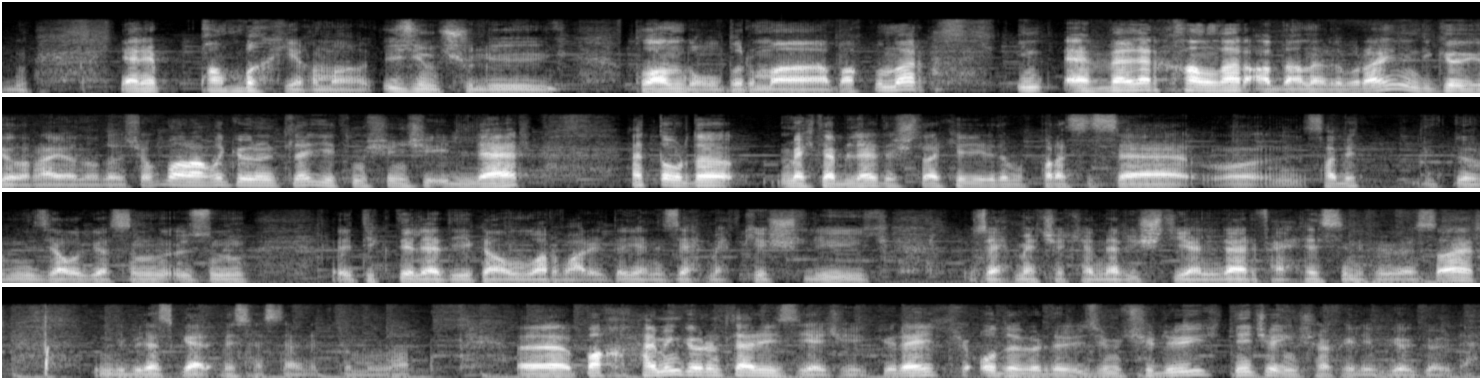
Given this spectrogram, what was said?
yəni pambıq yığma, üzümçülük, plan doldurma, bax bunlar in, əvvəllər xanlar adlanırdı bura, indi Göygöl rayonudur. Çox maraqlı görüntülər 70-ci illər. Hətta orada məktəblilər də iştirak edirdi bu prosesə. Sovet dövrünün ideologiyasının özünün e, diktə elədiyi qanunlar var idi. Yəni zəhmətkeşlik, zəhmət çəkənlər, işləyənlər, fəhlə sinifi və s. İndi biraz qəribə səslənir bütün bunlar. E, bax, həmin görüntüləri izləyəcəyik. Görək o dövrdə üzümçülük necə inkişaf edib Göygöldə.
